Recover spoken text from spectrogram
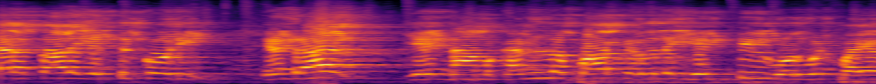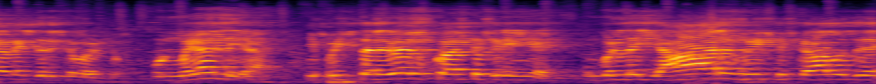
ஏறத்தாழ எட்டு கோடி என்றால் ஏன் நாம கண்ணில் பாக்குறதுல எட்டில் ஒருவன் பயனடைந்திருக்க வேண்டும். உண்மையா இல்லையா? இப்ப இத்தனை பேர் உட்காந்துக்கிறீங்க உங்கள யாரு வீட்டுக்காவது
